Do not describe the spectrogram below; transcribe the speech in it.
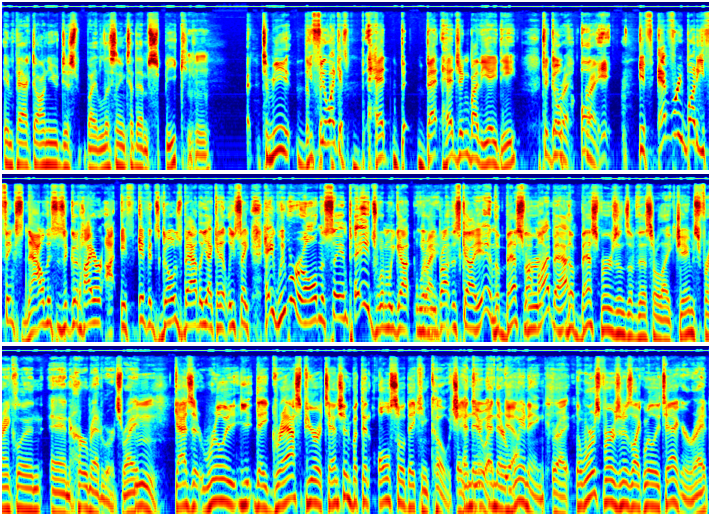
impact on you just by listening to them speak. Mm-hmm to me, the you feel like it's head, bet hedging by the AD to go. Right, oh, right. It, if everybody thinks now this is a good hire, I, if if it goes badly, I can at least say, hey, we were all on the same page when we got when right. we brought this guy in. The best, ver- my bad. The best versions of this are like James Franklin and Herm Edwards, right? Mm. Guys that really they grasp your attention, but then also they can coach they and they're and they're yeah. winning. Right. The worst version is like Willie Taggart, right?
